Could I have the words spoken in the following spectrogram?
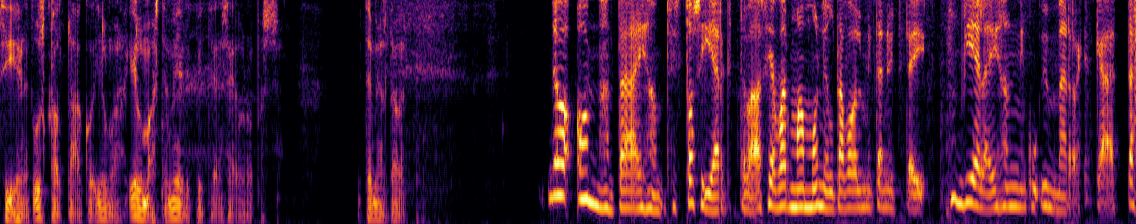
siihen, että uskaltaako ilma, ilmaista mielipiteensä Euroopassa? Mitä mieltä olette? No onhan tämä ihan siis tosi järkyttävä asia varmaan monilla tavoilla, mitä nyt ei vielä ihan niin kuin ymmärräkään. Että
